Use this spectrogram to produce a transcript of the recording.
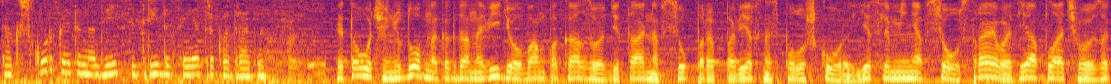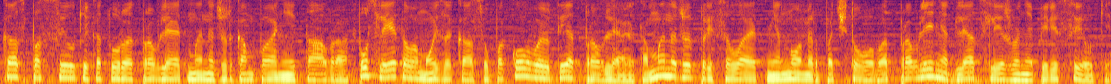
Так, шкурка это на 203 дециметра квадратных. Это очень удобно, когда на видео вам показывают детально всю поверхность полушкуры. Если меня все устраивает, я оплачиваю заказ по ссылке, которую отправляет менеджер компании Тавра. После этого мой заказ упаковывают и отправляют, а менеджер присылает мне номер почтового отправления для отслеживания пересылки.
